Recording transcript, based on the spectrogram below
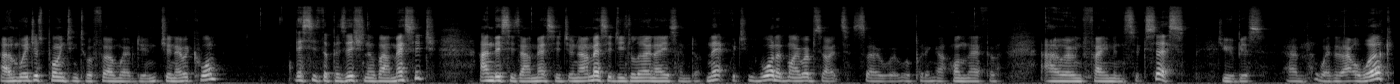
and we're just pointing to a firmware generic one this is the position of our message, and this is our message. And our message is learnasm.net, which is one of my websites. So we're putting that on there for our own fame and success. Dubious um, whether that will work,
